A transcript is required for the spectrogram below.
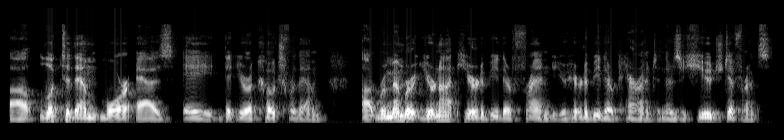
uh, look to them more as a that you're a coach for them uh, remember, you're not here to be their friend. You're here to be their parent. And there's a huge difference.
